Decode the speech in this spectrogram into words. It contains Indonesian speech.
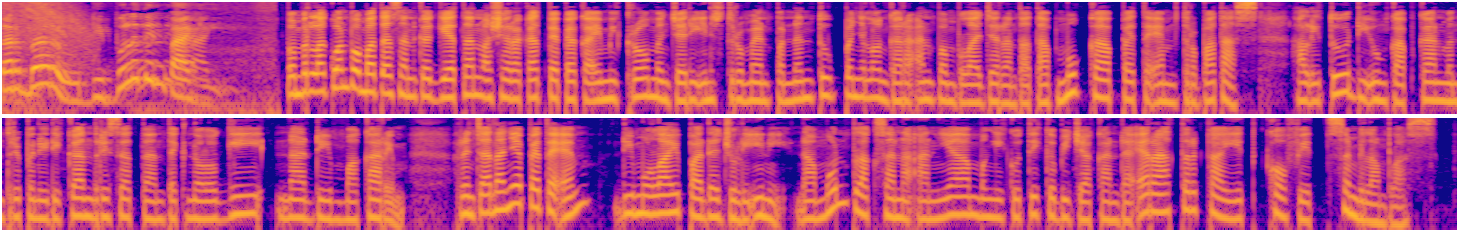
Terbaru di Buletin Pagi. Pemberlakuan pembatasan kegiatan masyarakat PPKM Mikro menjadi instrumen penentu penyelenggaraan pembelajaran tatap muka PTM terbatas. Hal itu diungkapkan Menteri Pendidikan, Riset dan Teknologi Nadiem Makarim. Rencananya PTM dimulai pada Juli ini, namun pelaksanaannya mengikuti kebijakan daerah terkait COVID-19.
